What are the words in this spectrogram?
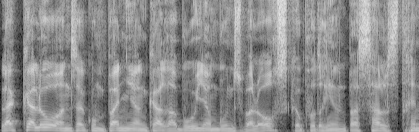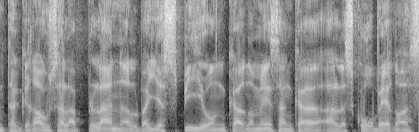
La calor ens acompanya encara avui amb uns valors que podrien passar els 30 graus a la plana, al Vallespí o encara més encara a les Corberes.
